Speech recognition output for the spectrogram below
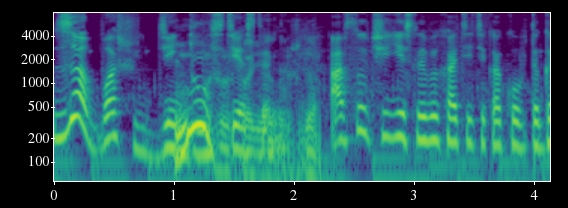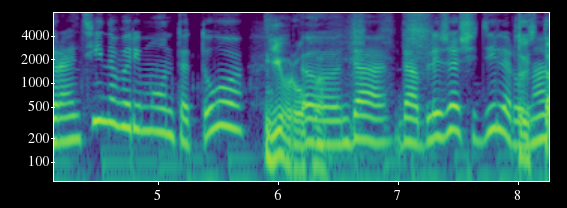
за ваши деньги, Ну, естественно. поделаешь, да. А в случае, если вы хотите какого-то гарантийного ремонта, то Европа. э, да, да, ближайший дилер То у нас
